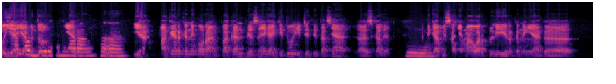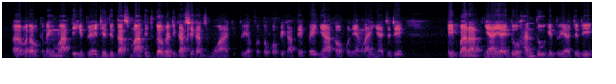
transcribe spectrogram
Oh iya iya betul. Rekening ya. orang. Uh-uh. Iya, pakai rekening orang. Bahkan biasanya kayak gitu identitasnya uh, sekali iya. ketika misalnya mawar beli rekeningnya ke uh, rekening melati gitu ya identitas melati juga udah dikasihkan semua gitu ya fotokopi KTP-nya ataupun yang lainnya. Jadi ibaratnya ya itu hantu gitu ya. Jadi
